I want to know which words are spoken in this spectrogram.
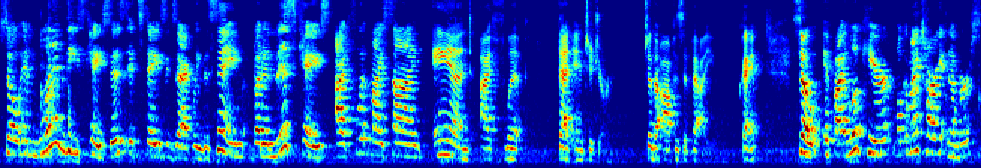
So in one of these cases, it stays exactly the same, but in this case, I flip my sign and I flip that integer to the opposite value, okay? So if I look here, look at my target numbers.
